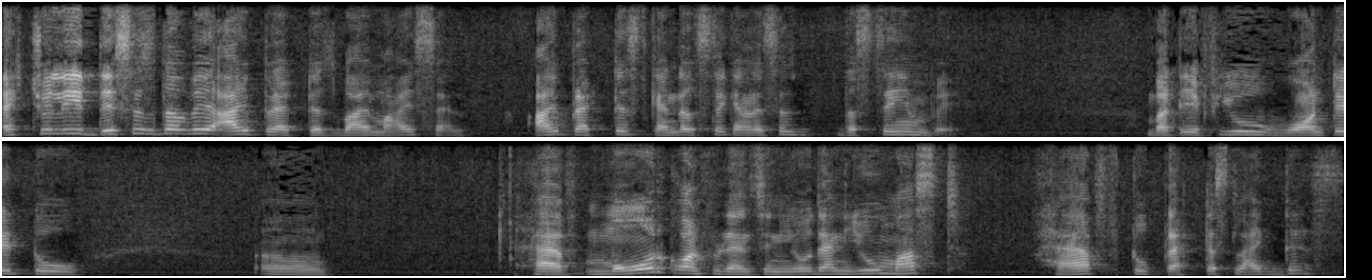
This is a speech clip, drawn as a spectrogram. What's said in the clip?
actually this is the way I practice by myself. I practice candlestick analysis the same way. But if you wanted to uh, have more confidence in you then you must have to practice like this.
